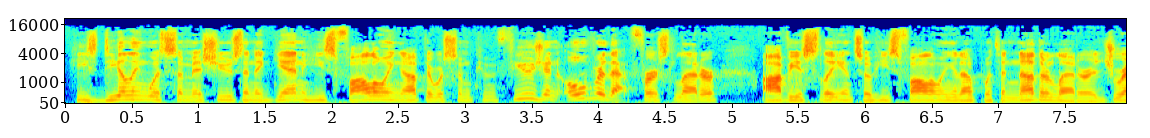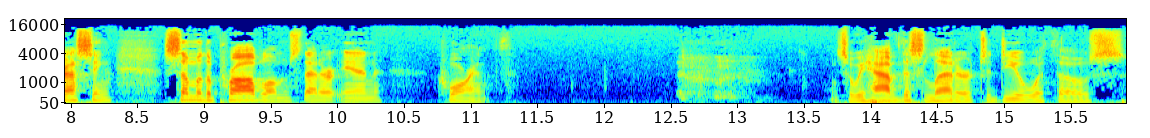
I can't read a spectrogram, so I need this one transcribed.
he's dealing with some issues and again he's following up. There was some confusion over that first letter, obviously, and so he's following it up with another letter addressing some of the problems that are in Corinth. And so we have this letter to deal with those.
